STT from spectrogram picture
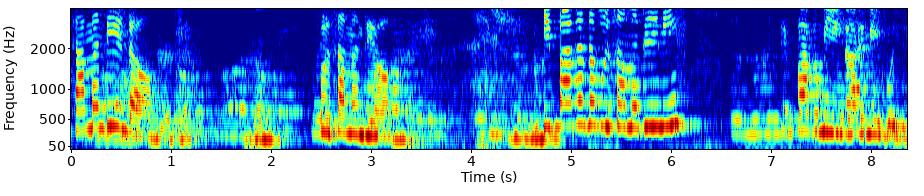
ചമ്മന്തി ഉണ്ടോ പുളിസമ്മന്തിയോ ഇപ്പാക്കെന്താ പുളിസമ്മന്തി ഇനി? ഇപ്പൊക്കെ മീൻ കറി മീൻ പൊരി.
